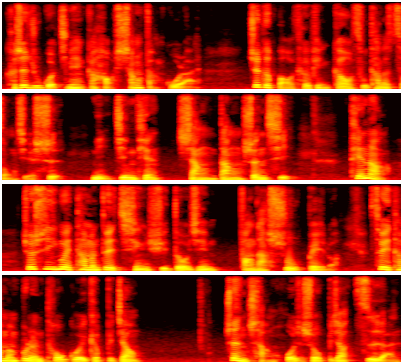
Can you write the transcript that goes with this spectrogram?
可是如果今天刚好相反过来，这个宝特瓶告诉他的总结是“你今天相当生气”，天哪！就是因为他们对情绪都已经放大数倍了，所以他们不能透过一个比较。正常或者说比较自然，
